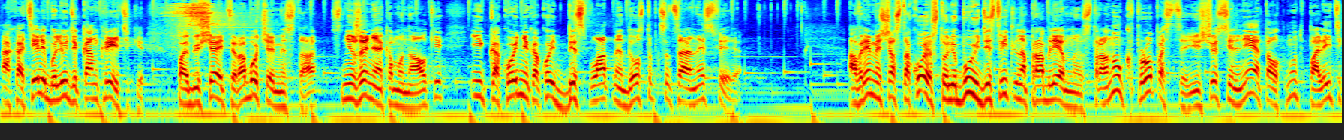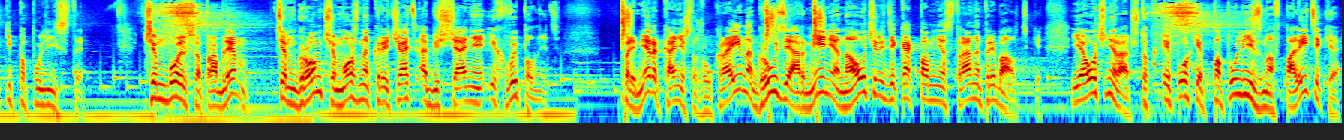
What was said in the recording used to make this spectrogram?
А хотели бы люди конкретики. Пообещайте рабочие места, снижение коммуналки и какой-никакой бесплатный доступ к социальной сфере. А время сейчас такое, что любую действительно проблемную страну к пропасти еще сильнее толкнут политики-популисты. Чем больше проблем, тем громче можно кричать обещания их выполнить. Примеры, конечно же, Украина, Грузия, Армения, на очереди, как по мне, страны Прибалтики. я очень рад, что к эпохе популизма в политике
